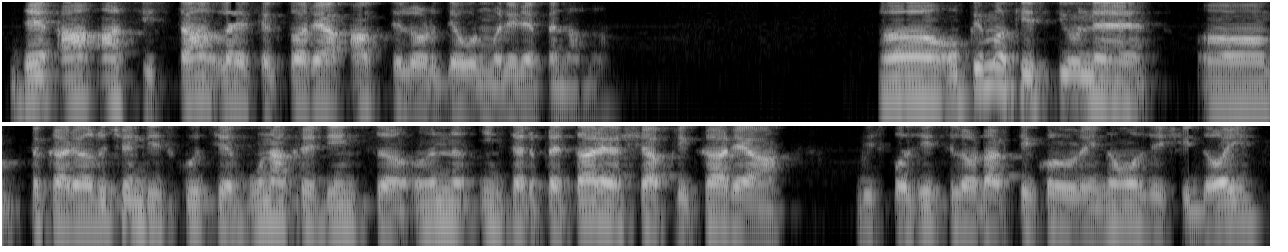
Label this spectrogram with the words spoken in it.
de a asista la efectuarea actelor de urmărire penală. Uh, o primă chestiune uh, pe care o aduce în discuție buna credință în interpretarea și aplicarea dispozițiilor articolului 92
